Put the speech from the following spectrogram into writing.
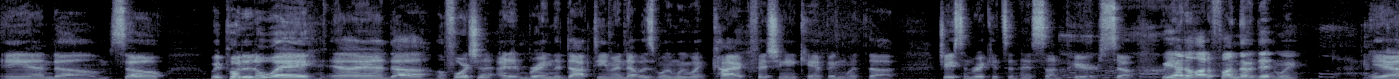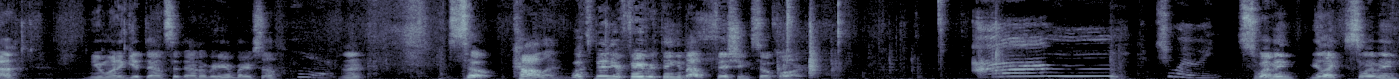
and um, so we put it away. And uh, unfortunately, I didn't bring the Dock Demon. That was when we went kayak fishing and camping with uh, Jason Ricketts and his son Pierce. So we had a lot of fun, though, didn't we? Yeah. You want to get down, sit down over here by yourself? Yeah. All right. So, Colin, what's been your favorite thing about fishing so far? Um, swimming. Swimming? You like swimming?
